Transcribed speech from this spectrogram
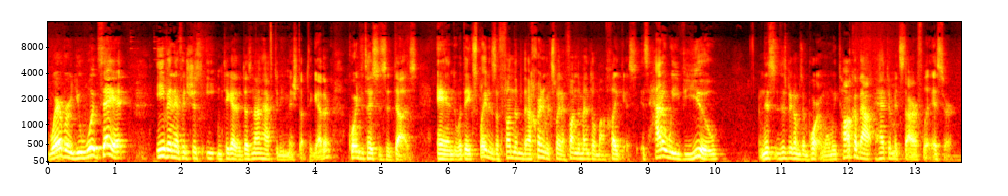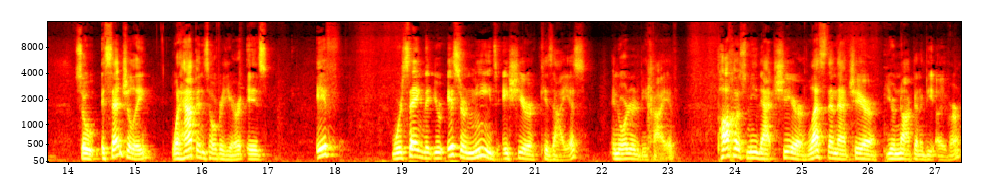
wherever you would say it, even if it's just eaten together, it does not have to be mished up together. According to Tosfos, it does. And what they explain is a fundamental, the explain a fundamental machlekes, is how do we view and this, this becomes important, when we talk about heter mitzdarif le'isr, so essentially, what happens over here is if we're saying that your isser needs a sheer kizayas in order to be chayiv, pachos me that sheer, less than that sheer, you're not going to be over.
